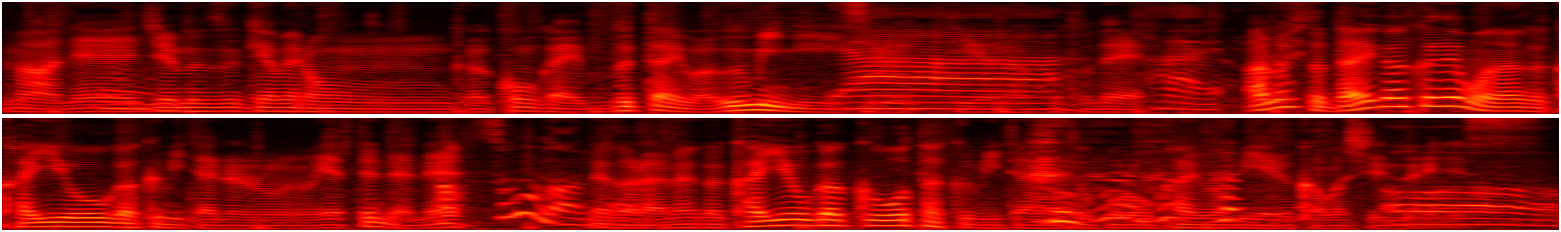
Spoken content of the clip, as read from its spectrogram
まあね、うん。ジェームズ・キャメロンが今回舞台は海にするっていうようなことで、はい、あの人大学でもなんか海洋学みたいなのをやってんだよね。あそうなんだ。だからなんか海洋学オタクみたいなところを垣間見えるかもしれないです。あ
